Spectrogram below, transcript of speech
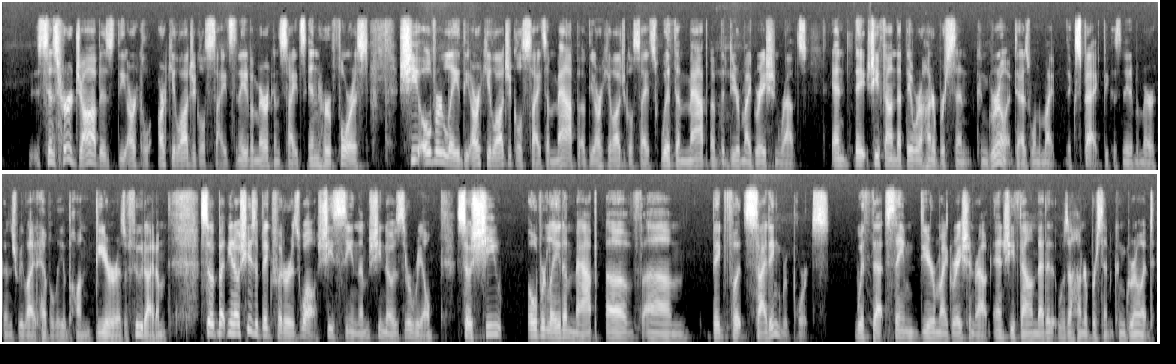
since her job is the archaeological sites, the Native American sites in her forest, she overlaid the archaeological sites, a map of the archaeological sites, with a map of the deer migration routes. And they, she found that they were 100% congruent, as one might expect, because Native Americans relied heavily upon deer as a food item. So, but you know, she's a Bigfooter as well. She's seen them. She knows they're real. So she overlaid a map of um, Bigfoot sighting reports with that same deer migration route, and she found that it was 100% congruent,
